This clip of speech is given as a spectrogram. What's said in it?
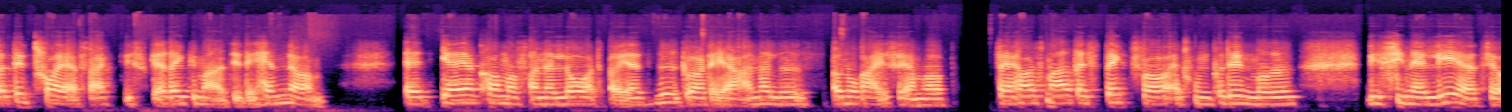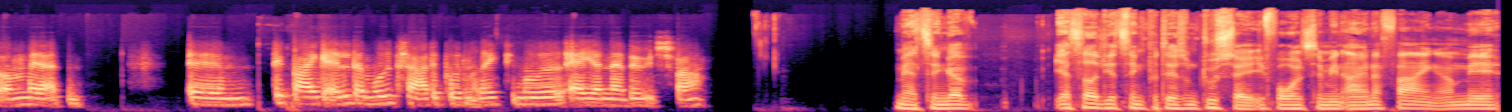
Og det tror jeg faktisk er rigtig meget det, det handler om. At ja, jeg kommer fra Nalort, lort, og jeg ved godt, at jeg er anderledes, og nu rejser jeg mig op. Så jeg har også meget respekt for, at hun på den måde vil signalere til omverdenen. Øhm, det er bare ikke alle, der modtager det på den rigtige måde, er jeg nervøs for. Men jeg tænker, jeg sad lige og tænkte på det, som du sagde, i forhold til mine egne erfaringer med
